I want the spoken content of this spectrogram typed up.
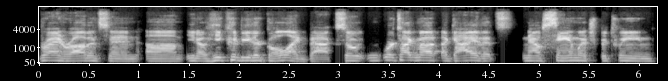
Brian Robinson, um, you know, he could be their goal line back. So we're talking about a guy that's now sandwiched between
